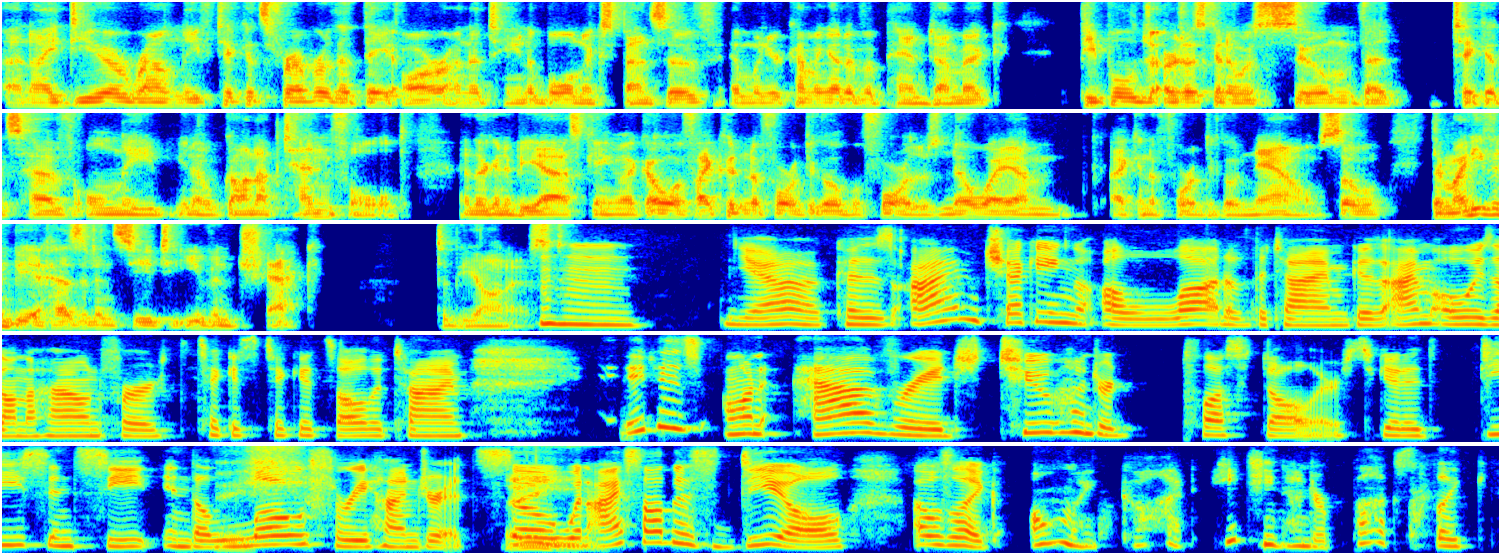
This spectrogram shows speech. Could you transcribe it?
an idea around leaf tickets forever that they are unattainable and expensive. And when you're coming out of a pandemic people are just going to assume that tickets have only you know gone up tenfold. And they're going to be asking like oh if i couldn't afford to go before there's no way i'm i can afford to go now. So there might even be a hesitancy to even check to be honest. Mm-hmm. yeah because i'm checking a lot of the time because i'm always on the hound for tickets tickets all the time. It is on average 200 plus dollars to get a decent seat in the Eesh. low 300s. So hey. when I saw this deal, I was like, "Oh my god, 1800 bucks. Like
